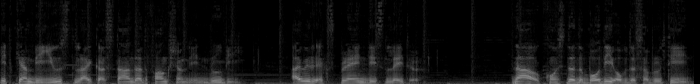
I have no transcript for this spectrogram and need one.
it can be used like a standard function in Ruby. I will explain this later. Now consider the body of the subroutine.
